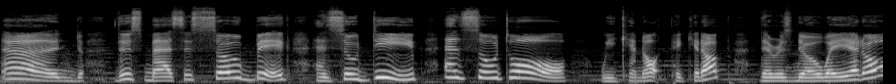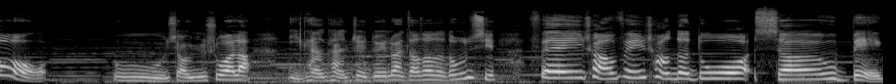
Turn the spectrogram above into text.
And this mess is so big and so deep and so tall. We cannot pick it up. There is no way at all. 哦，小鱼说了，你看看这堆乱糟糟的东西，非常非常的多，so big，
